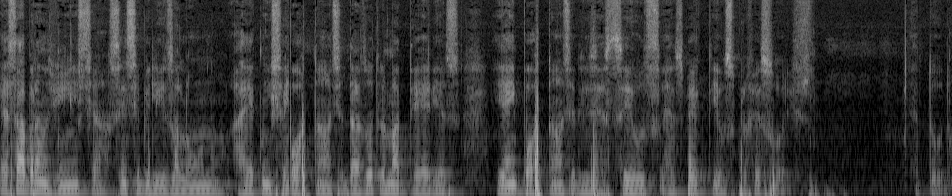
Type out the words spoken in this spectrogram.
essa abrangência sensibiliza o aluno a reconhecer a importância das outras matérias e a importância de seus respectivos professores. É tudo.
